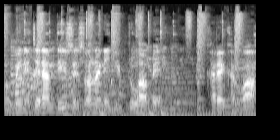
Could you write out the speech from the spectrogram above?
મમ્મીને જન્મ દિવસે સોનાની ગિફ્ટો આપે. ખરેખર, વાહ.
